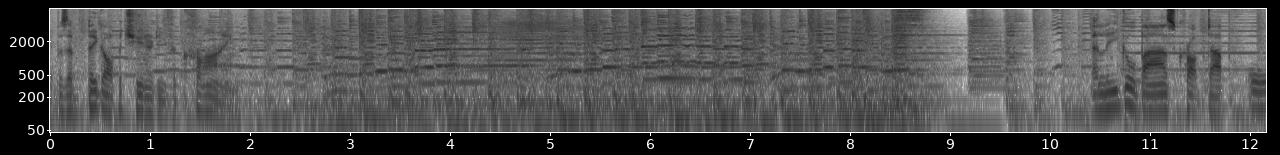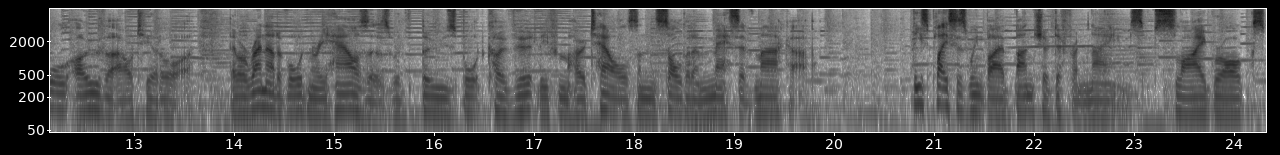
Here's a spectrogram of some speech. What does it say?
it was a big opportunity for crime. Illegal bars cropped up all over Aotearoa. They were run out of ordinary houses with booze bought covertly from hotels and sold at a massive markup. These places went by a bunch of different names sly grogs,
